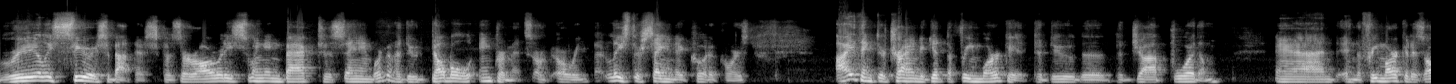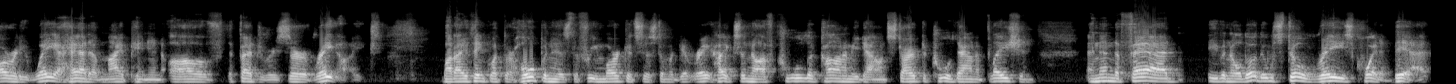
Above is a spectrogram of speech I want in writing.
really serious about this, because they're already swinging back to saying we're going to do double increments, or, or we, at least they're saying they could, of course I think they're trying to get the free market to do the, the job for them. And, and the free market is already way ahead, of my opinion, of the Federal Reserve rate hikes. But I think what they're hoping is the free market system would get rate hikes enough, cool the economy down, start to cool down inflation. And then the Fed, even although they will still raise quite a bit,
